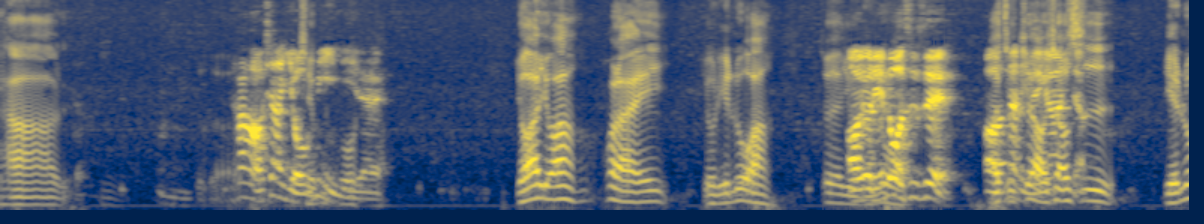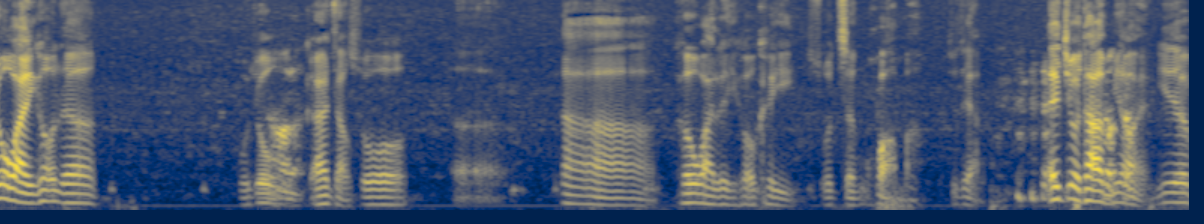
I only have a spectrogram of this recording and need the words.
他，嗯，这个他好像有密你嘞。有啊有啊，后来有联络啊。对，哦，有联络是不是？哦，这最好笑是联络完以后呢，我就跟他讲说，呃，那喝完了以后可以说真话嘛？就这样。哎，就他很妙 哎，你的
